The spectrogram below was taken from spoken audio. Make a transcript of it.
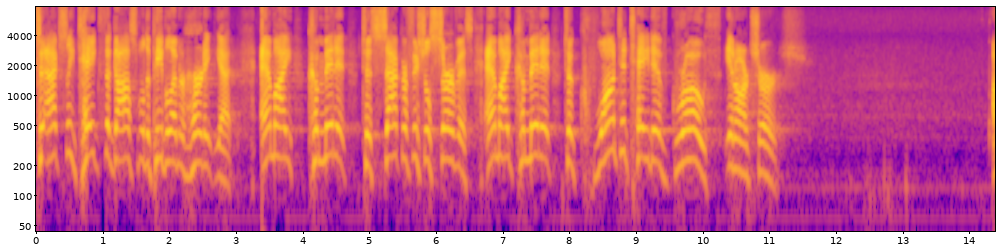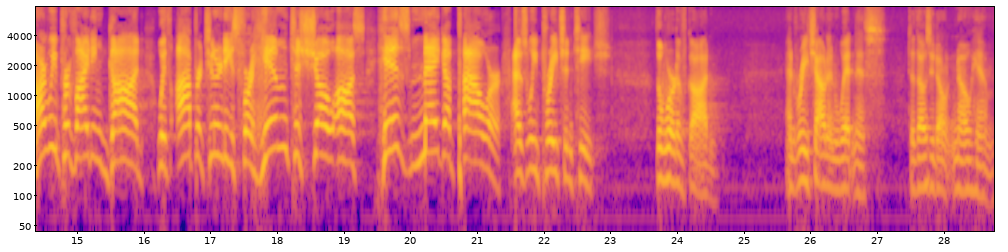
To actually take the gospel to people who haven't heard it yet? Am I committed to sacrificial service? Am I committed to quantitative growth in our church? Are we providing God with opportunities for Him to show us His mega power as we preach and teach the Word of God and reach out and witness to those who don't know Him?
